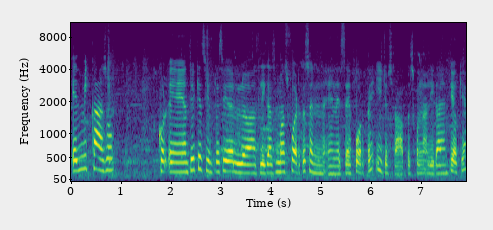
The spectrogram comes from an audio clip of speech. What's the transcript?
En mi caso, eh, Antioquia siempre ha sido de las ligas más fuertes en, en este deporte y yo estaba pues con la Liga de Antioquia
